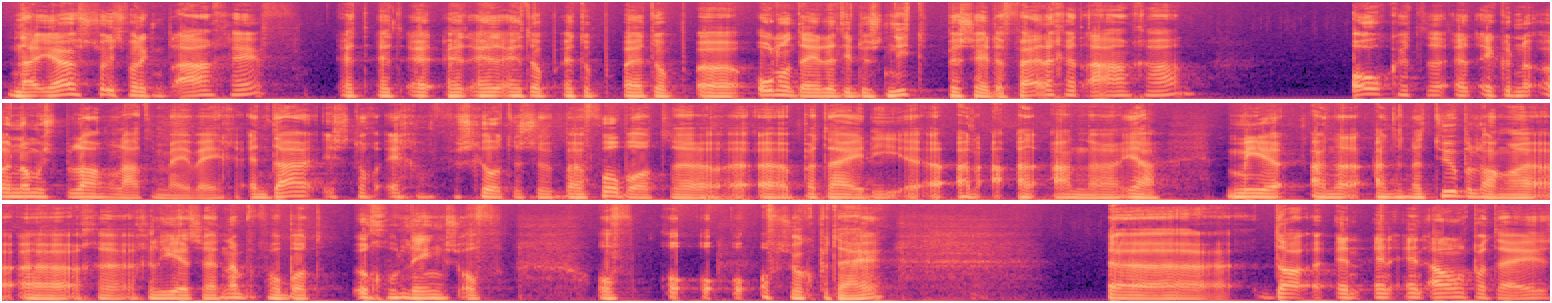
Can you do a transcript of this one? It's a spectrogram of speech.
naar juist zoiets wat ik net aangeef. Het, het, het, het, het op, het op, het op onderdelen die dus niet per se de veiligheid aangaan... ook het, eh, economisch belang laten meewegen. En daar is toch echt een verschil tussen bijvoorbeeld eh, eh, partijen... die aan, ja, meer aan aan de natuurbelangen ge- geleerd zijn. Bijvoorbeeld GroenLinks of, of, of, of zulke partijen. Eh, da- en, en, en andere partijen,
